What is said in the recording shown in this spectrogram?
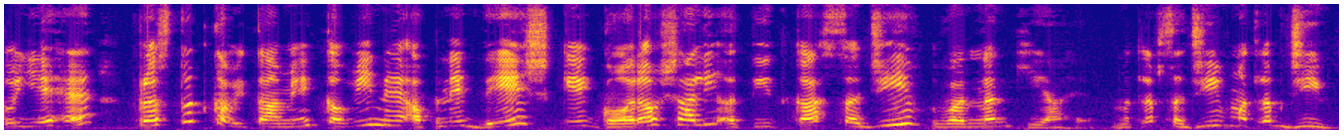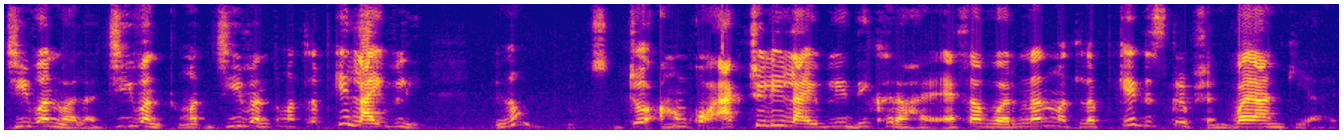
तो ये है प्रस्तुत कविता में कवि ने अपने देश के गौरवशाली अतीत का सजीव वर्णन किया है। मतलब सजीव मतलब जीव जीवन वाला जीवंत मत, जीवंत मतलब कि लाइवली नो जो हमको एक्चुअली लाइवली दिख रहा है, ऐसा वर्णन मतलब के डिस्क्रिप्शन बयान किया है।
